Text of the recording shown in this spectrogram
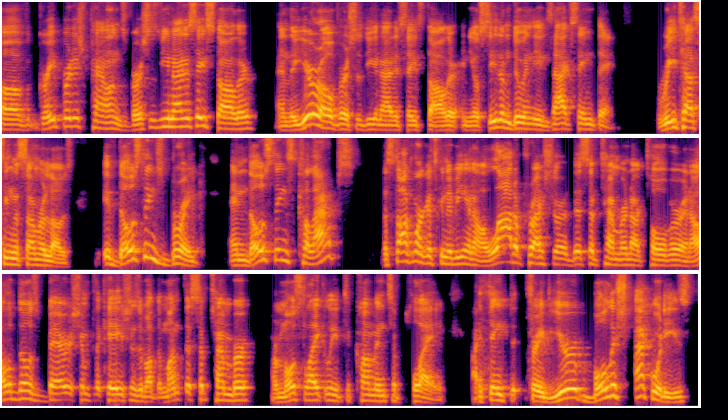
of Great British pounds versus the United States dollar and the euro versus the United States dollar, and you'll see them doing the exact same thing, retesting the summer lows if those things break and those things collapse, the stock market's going to be in a lot of pressure this September and October, and all of those bearish implications about the month of September are most likely to come into play. I think for if you're bullish equities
